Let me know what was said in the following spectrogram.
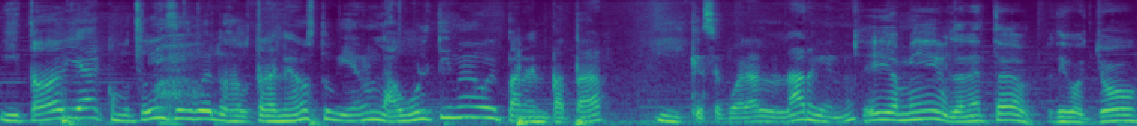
Y todavía, como tú dices, güey, los australianos tuvieron la última, güey, para empatar y que se fuera a la larga, ¿no? Sí, a mí, la neta, digo, yo,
